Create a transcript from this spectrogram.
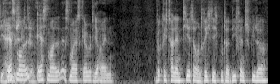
Die Erstmal, erstmal ist Miles Garrett ja ein wirklich talentierter und richtig guter Defense-Spieler.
